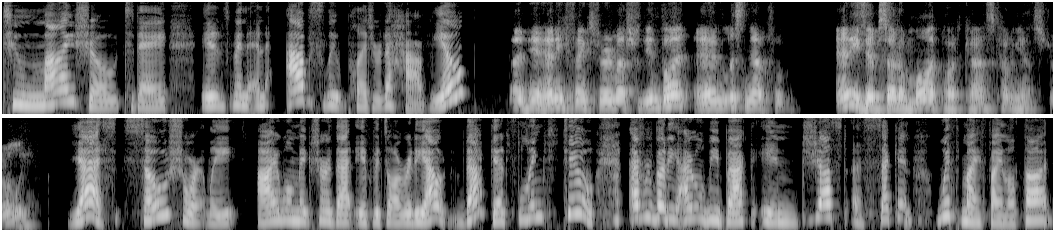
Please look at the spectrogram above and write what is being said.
to my show today. It's been an absolute pleasure to have you. I'm here, Annie. Thanks very much for the invite and listen out for Annie's episode of my podcast coming out shortly. Yes, so shortly. I will make sure that if it's already out, that gets linked too. Everybody, I will be back in just a second with my final thought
